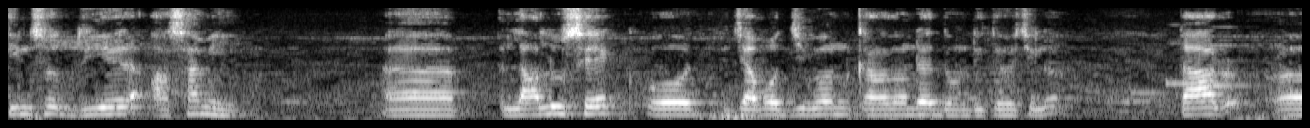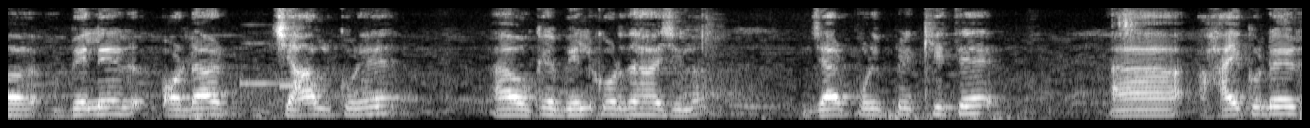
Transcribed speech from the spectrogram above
তিনশো দুইয়ের আসামি লালু শেখ ও যাবজ্জীবন কারাদণ্ডে দণ্ডিত হয়েছিল। তার বেলের অর্ডার জাল করে ওকে বেল করে দেওয়া হয়েছিল। যার পরিপ্রেক্ষিতে হাইকোর্টের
